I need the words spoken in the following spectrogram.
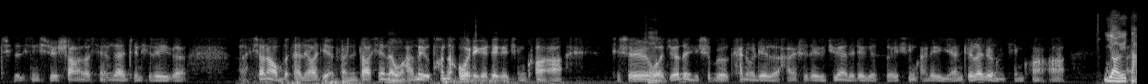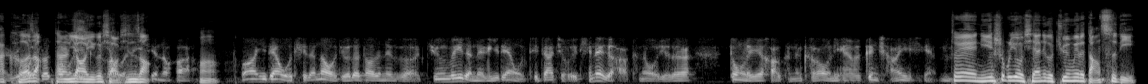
这个其实上来到现在整体这个啊销量我不太了解，反正到现在我还没有碰到过这个这个情况啊。其实我觉得你是不是看中这个还是这个君越的这个所谓新款这个颜值的这种情况啊？要一大壳子但是要一个小心脏的话，啊。同样一点五 T 的，那我觉得到的那个君威的那个一点五 T 加九 AT 那个啊，可能我觉得动力也好，可能可靠性还会更强一些。嗯，对你是不是又嫌这个君威的档次低？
